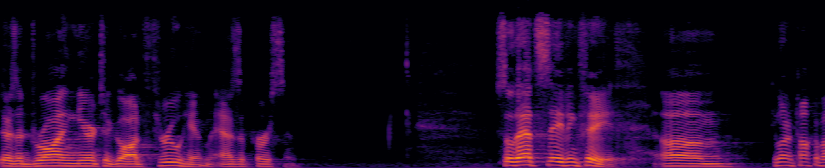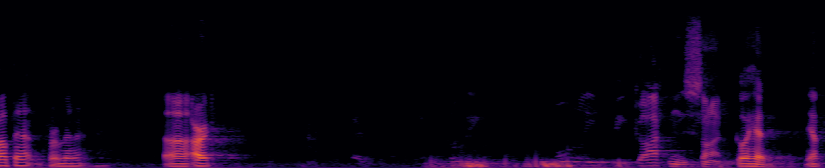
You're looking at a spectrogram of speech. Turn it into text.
there's a drawing near to God through Him as a person. So that's saving faith. Um, do you want to talk about that for a minute? Uh, Art? Only begotten Son. Go ahead. Yep.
